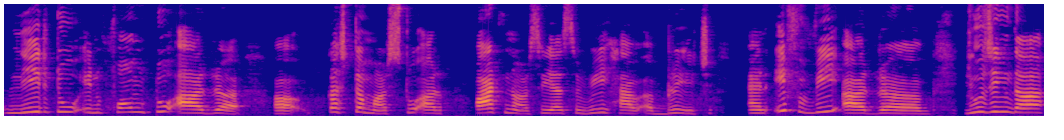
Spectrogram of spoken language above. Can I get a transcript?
need to inform to our uh, customers to our partners. Yes we have a breach. And if we are using the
